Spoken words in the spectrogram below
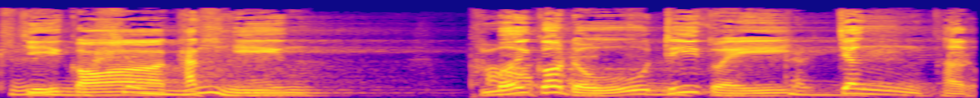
Chỉ có Thánh Hiền Mới có đủ trí tuệ chân thật.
